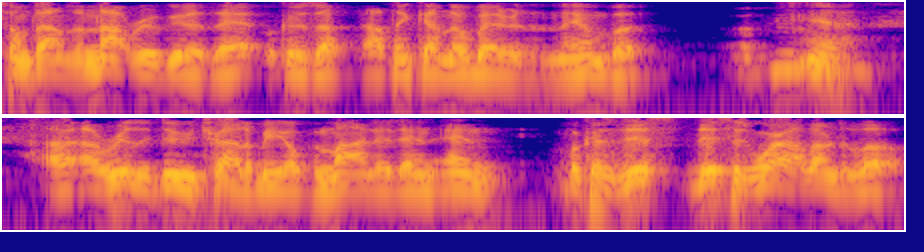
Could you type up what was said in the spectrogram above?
sometimes I'm not real good at that because I, I think I know better than them, but mm-hmm. yeah, I, I really do try to be open minded and, and because this, this is where I learned to love.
